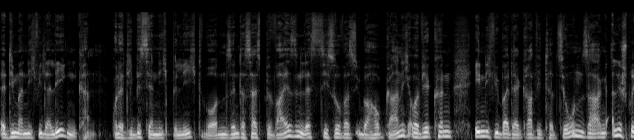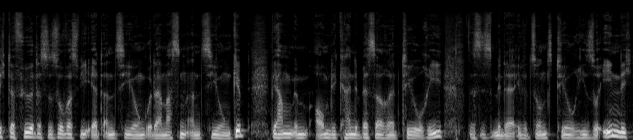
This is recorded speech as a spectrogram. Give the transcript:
die man nicht widerlegen kann oder die bisher nicht belegt worden sind. Das heißt, beweisen lässt sich sowas überhaupt gar nicht. Aber wir können, ähnlich wie bei der Gravitation, sagen, alles spricht dafür, dass es sowas wie Erdanziehung oder Massenanziehung gibt. Wir haben im Augenblick keine bessere Theorie. Das ist mit der Evolutionstheorie so ähnlich.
